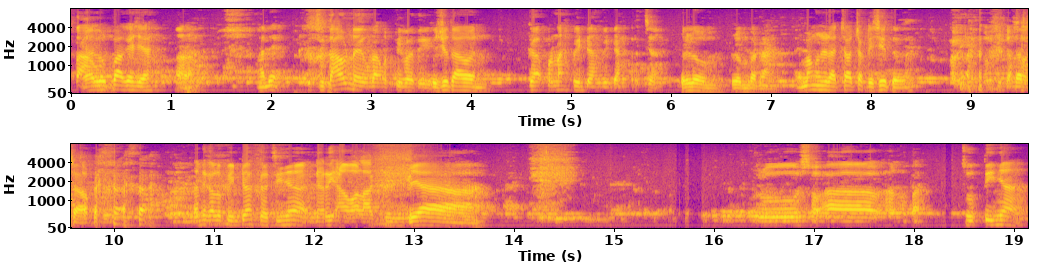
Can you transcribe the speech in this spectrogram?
tahun. Ya, lupa guys ya. Nah, Nanti 7 tahun lah ya kurang lebih berarti. tujuh tahun. Gak pernah pindah-pindah kerja. Belum, belum pernah. Emang sudah cocok di situ. Oh iya, kalau sudah Cocok. Nanti kalau pindah gajinya dari awal lagi. ya, Terus soal anu Pak, cutinya.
